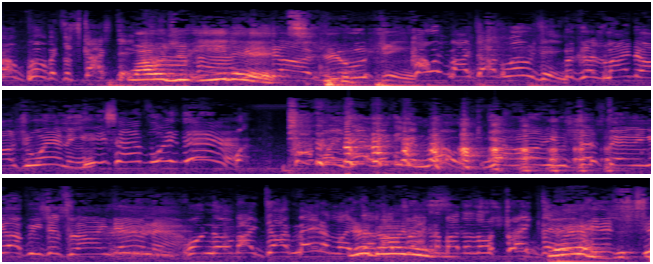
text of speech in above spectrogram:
your own poop. It's disgusting. why would you oh, eat Your it? dog's losing. How is my dog losing? Because my dog's winning. He's halfway there. What? Halfway there, he didn't even move. Well, he was just standing up. He's just lying down now. Well, no, my dog made him like Your that. dog I'm talking is about the little straight there. dead, He didn't just see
